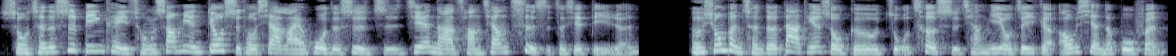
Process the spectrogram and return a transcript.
守城的士兵可以从上面丢石头下来，或者是直接拿长枪刺死这些敌人。而熊本城的大天守阁左侧石墙也有这一个凹陷的部分，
